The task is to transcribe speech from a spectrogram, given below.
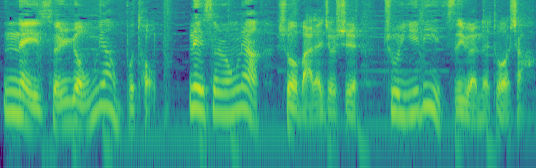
内存容量不同。内存容量说白了就是注意力资源的多少。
